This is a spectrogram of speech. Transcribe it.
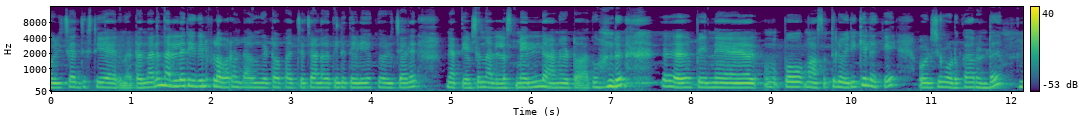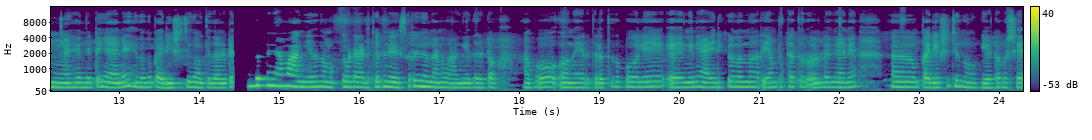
ഒഴിച്ച് അഡ്ജസ്റ്റ് ചെയ്യുമായിരുന്നു കേട്ടോ. എന്നാലും നല്ല രീതിയിൽ ഫ്ലവർ ഉണ്ടാകും കേട്ടോ. പച്ച ചാണകത്തിന്റെ തെളിയൊക്കെ ഒഴിച്ചാൽ പിന്നെ അത്യാവശ്യം നല്ല സ്മെല്ലാണ് കേട്ടോ. അതുകൊണ്ട് പിന്നെ ഇപ്പോൾ മാസത്തിൽ ഒരിക്കലൊക്കെ ഒഴിച്ച് കൊടുക്കാറുണ്ട്. എന്നിട്ട് ഞാൻ ഇതൊന്ന് പരീക്ഷിച്ച് നോക്കിയതാണ് വാങ്ങിയത് നമുക്കിവിടെ അടുത്തൊരു നഴ്സറിയിൽ നിന്നാണ് വാങ്ങിയത് കേട്ടോ. അപ്പോൾ നേരത്തിലത്തത് പോലെ എങ്ങനെയായിരിക്കും എന്നൊന്നും അറിയാൻ പറ്റാത്തത് കൊണ്ട് ഞാൻ പരീക്ഷിച്ച് നോക്കി കേട്ടോ. പക്ഷേ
